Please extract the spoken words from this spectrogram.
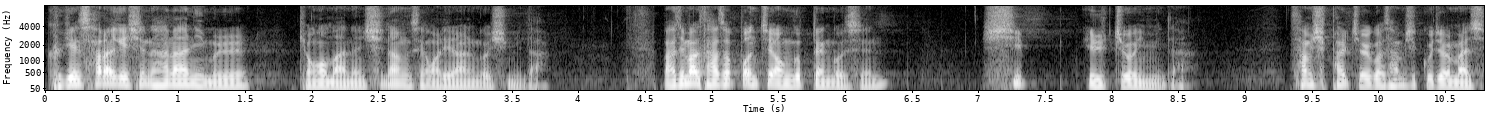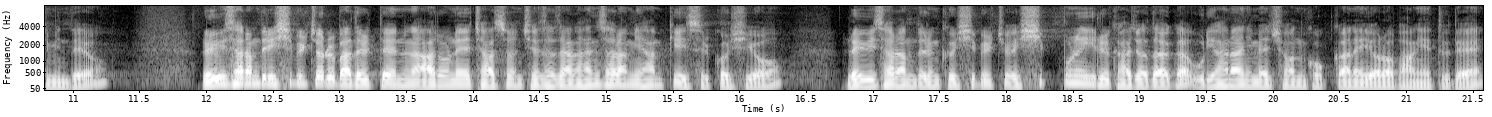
그게 살아계신 하나님을 경험하는 신앙생활이라는 것입니다. 마지막 다섯 번째 언급된 것은 11조입니다. 38절과 39절 말씀인데요. 레위 사람들이 11조를 받을 때는 아론의 자손 제사장 한 사람이 함께 있을 것이요 레위 사람들은 그 11조의 10분의 1을 가져다가 우리 하나님의 전 곳간의 여러 방에 두되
